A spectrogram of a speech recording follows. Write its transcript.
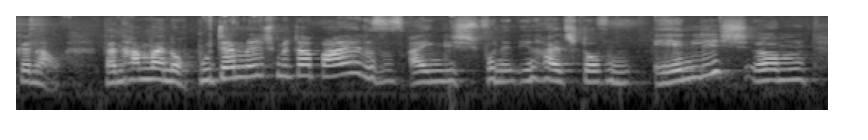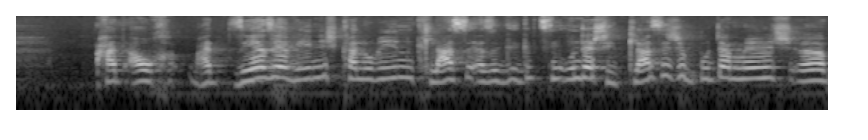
Genau. Dann haben wir noch Buttermilch mit dabei. Das ist eigentlich von den Inhaltsstoffen ähnlich. Ähm, hat auch hat sehr, sehr wenig Kalorien. Klasse, also gibt es einen Unterschied. Klassische Buttermilch äh,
